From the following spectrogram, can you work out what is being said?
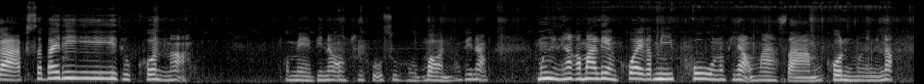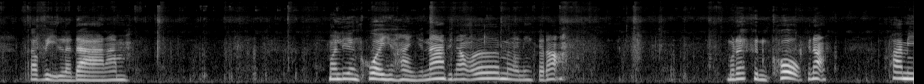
กราบสบายดีทุกคนเนาะพ่อแม่พี่น้องทุกคู่สู่หัวบ่อนเนาะพี่น้องมือนี้เราก็มาเลี้ยงควายกับมีผู้เนาะพี่น้องมาสามคนมือนี้เนาะกับวิรดานำมาเลี้ยงควายอยู่ห่างอยู่หน้าพี่น้องเอ้ยมือนี้ก็เนาะมาได้ขึ้นโคกพี่น้องพามี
